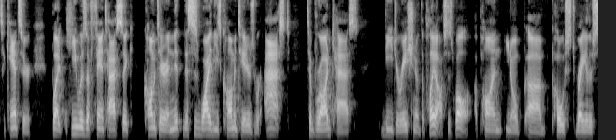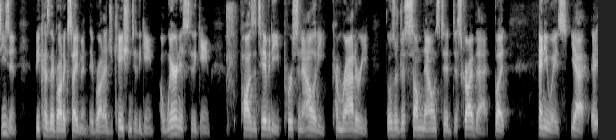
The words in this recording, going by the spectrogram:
to cancer, but he was a fantastic commentator, and th- this is why these commentators were asked to broadcast the duration of the playoffs as well upon you know um, post regular season because they brought excitement, they brought education to the game, awareness to the game, positivity, personality, camaraderie. Those are just some nouns to describe that, but anyways, yeah, eh,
